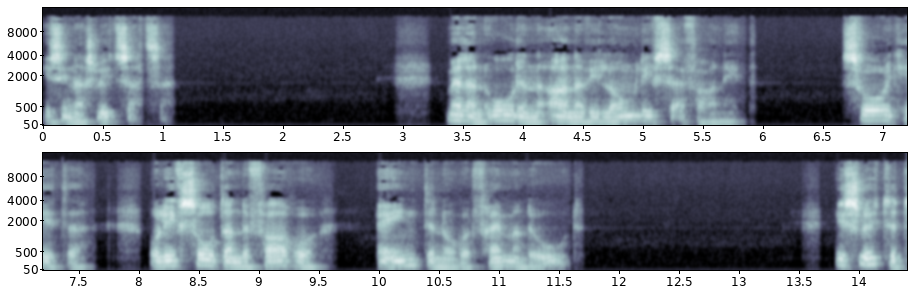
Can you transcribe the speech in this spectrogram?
i sina slutsatser. Mellan orden anar vi lång livserfarenhet. Svårigheter och livshotande faror är inte något främmande ord. I slutet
